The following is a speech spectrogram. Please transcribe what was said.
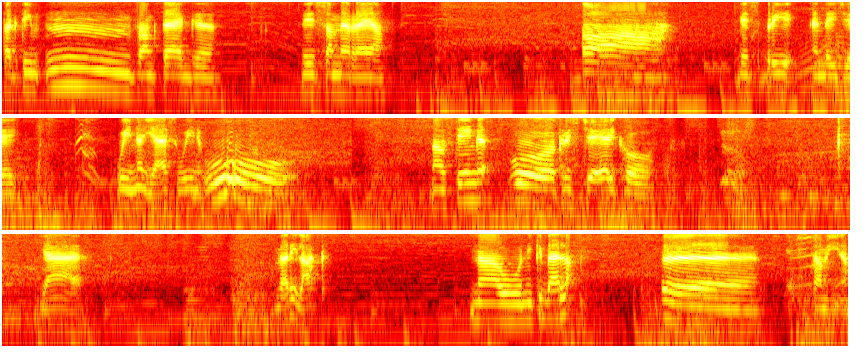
Tag team. Mmm, wrong tag. This is Summer Rhea. Ah, oh, against Brie and AJ. Win, yes, win. Ooh. Now Sting. Ooh, Chris Jericho. Yeah. Very luck. Now Nikki Bella. Uh, Tamina.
